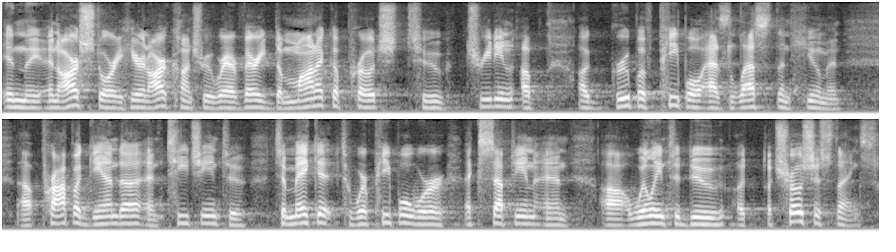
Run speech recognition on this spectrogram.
in the in our story here in our country, where a very demonic approach to treating a, a group of people as less than human. Uh, propaganda and teaching to, to make it to where people were accepting and uh, willing to do atrocious things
